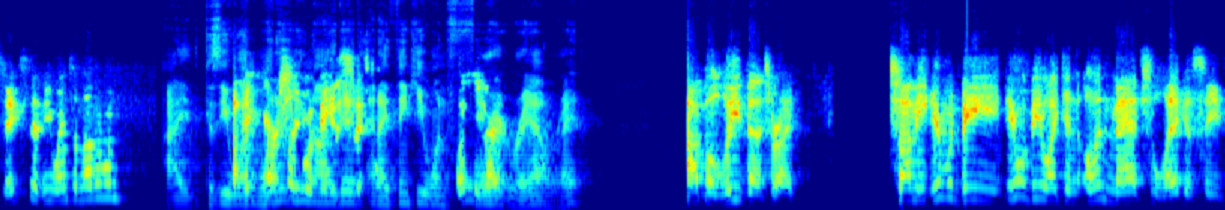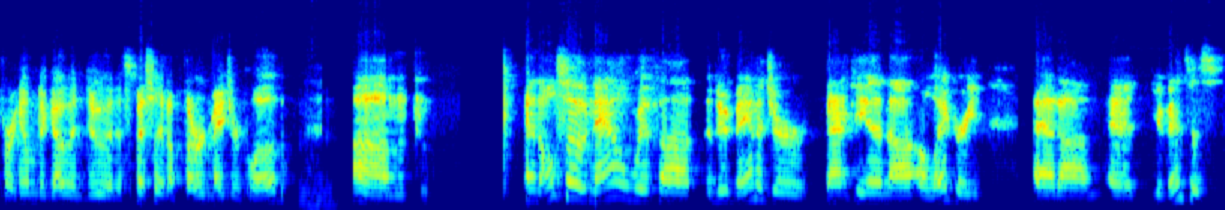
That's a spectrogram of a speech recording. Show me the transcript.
sixth if he wins another one. I because he won one at United, and I think he won four at Real, right? I believe that's right. So I mean, it would be it would be like an unmatched legacy for him to go and do it, especially at a third major club. Mm-hmm. Um, and also now with uh, the new manager back in uh, Allegri at um, at Juventus,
